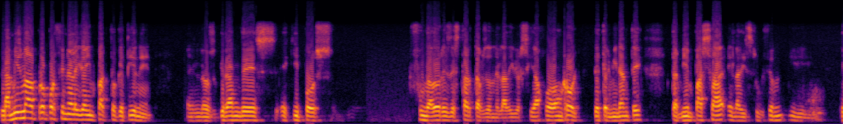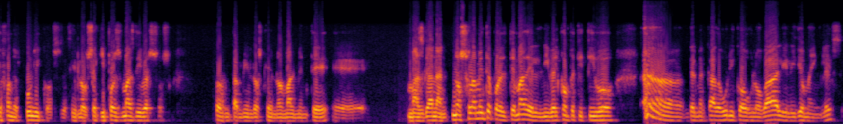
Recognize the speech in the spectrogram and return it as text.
La misma proporcionalidad de impacto que tienen en los grandes equipos fundadores de startups donde la diversidad juega un rol determinante, también pasa en la distribución de fondos públicos. Es decir, los equipos más diversos son también los que normalmente eh, más ganan. No solamente por el tema del nivel competitivo del mercado único global y el idioma inglés.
